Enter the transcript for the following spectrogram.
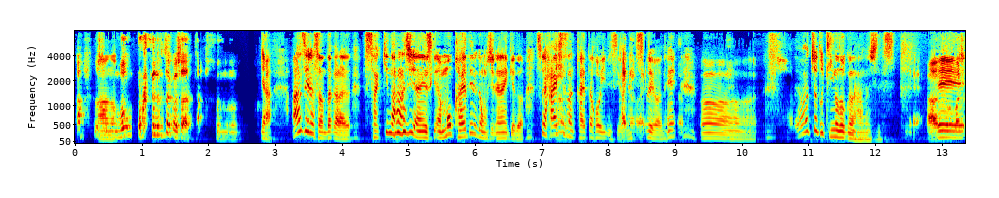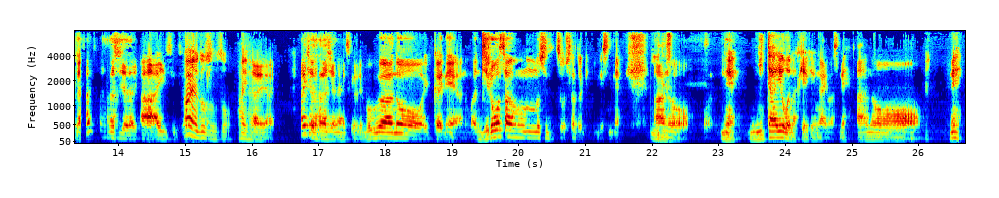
あ、そうそうあの僕僕の時もそうだった。うんアンセラさん、だから、さっきの話じゃないですけど、もう変えてるかもしれないけど、それ歯医者さん変えた方がいいですよね。それはね。うん。それはちょっと気の毒な話です。あの、えーまあ、ちょっと歯医者の話じゃない。ああ、いいですよ。はい、どうぞどうぞ。はいはい。はいはい。歯医者の話じゃないですけどね、僕はあの、一回ね、あの、まあ二郎さんの手術をした時にですね、いいですあの、ね、似たような経験がありますね。あの、ね、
